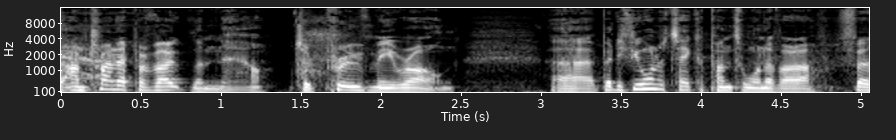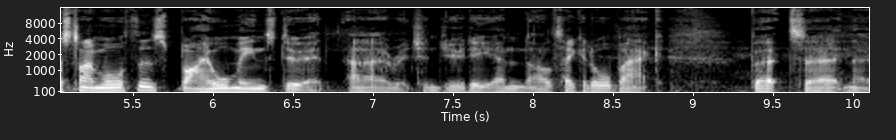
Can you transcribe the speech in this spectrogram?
I'm trying to provoke them now to prove me wrong. Uh, but if you want to take a punt on one of our first time authors, by all means do it, uh, Rich and Judy, and I'll take it all back. But uh, no,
